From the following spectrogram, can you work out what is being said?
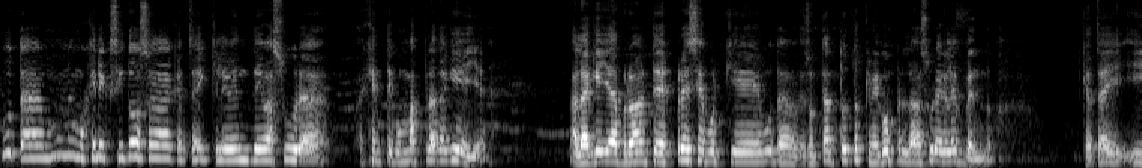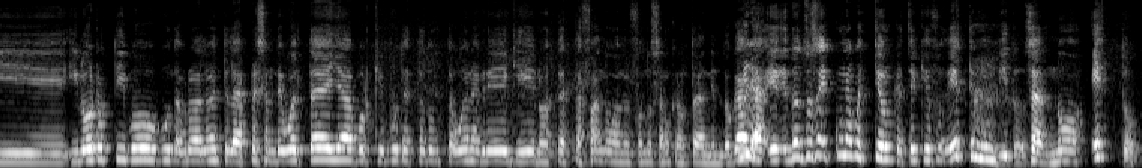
Puta, una mujer exitosa, ¿cachai? Que le vende basura a gente con más plata que ella a la que ella probablemente desprecia porque puta, son tan tontos que me compran la basura que les vendo. Y, y los otros tipos, puta, probablemente la desprecian de vuelta a ella porque puta, esta tonta buena cree que nos está estafando cuando en el fondo sabemos que nos está vendiendo cara. Eh, entonces es una cuestión, ¿cachai? Que este mundito, o sea, no, esto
